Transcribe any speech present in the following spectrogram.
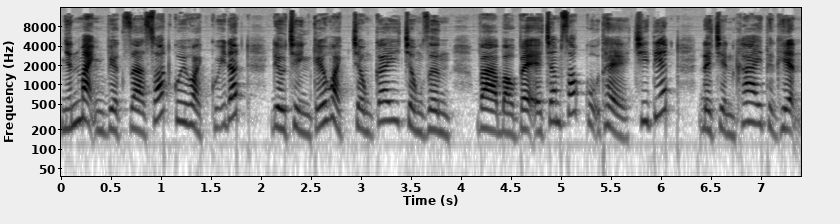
nhấn mạnh việc giả soát quy hoạch quỹ đất, điều chỉnh kế hoạch trồng cây, trồng rừng và bảo vệ chăm sóc cụ thể, chi tiết để triển khai thực hiện,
